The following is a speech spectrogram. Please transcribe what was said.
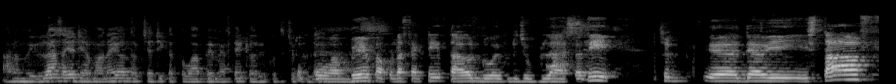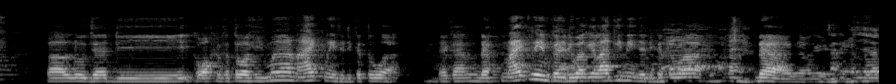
alhamdulillah saya diamanai untuk jadi ketua BMFT 2017 Ketua BEM Fakultas Teknik tahun 2017. Berarti ya, dari staff lalu jadi wakil ketua hima naik nih jadi ketua. Ya kan udah naik nih bukan jadi wakil lagi nih jadi ketua. Udah, udah, oke. cari kerjaan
